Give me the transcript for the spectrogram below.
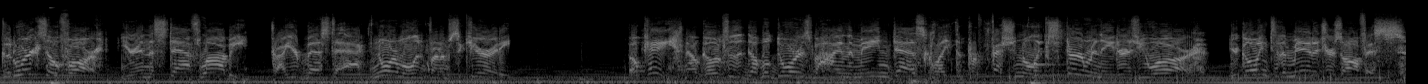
Good work so far. You're in the staff lobby. Try your best to act normal in front of security. Okay, now go through the double doors behind the main desk like the professional exterminators you are. You're going to the manager's office.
